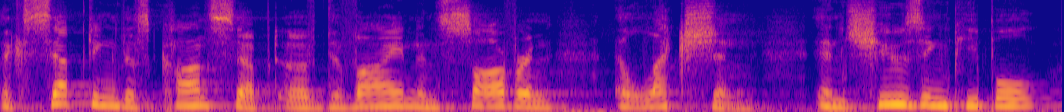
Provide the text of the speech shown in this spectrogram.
accepting this concept of divine and sovereign election and choosing people,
